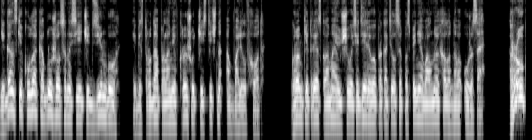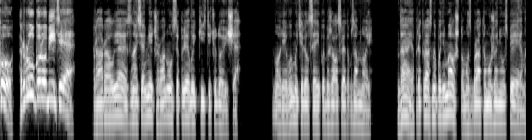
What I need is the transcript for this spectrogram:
Гигантский кулак обрушился на Сиичи Дзингу и, без труда проломив крышу, частично обвалил вход. Громкий треск ломающегося дерева прокатился по спине волной холодного ужаса. «Руку! Руку рубите!» Проорал я и, занося меч, рванулся к левой кисти чудовища. Нори выматерился и побежал следом за мной. Да, я прекрасно понимал, что мы с братом уже не успеем.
